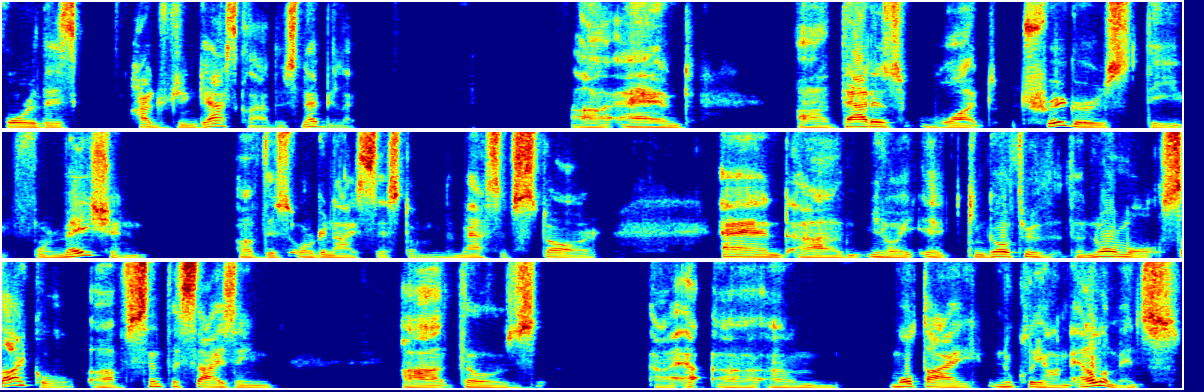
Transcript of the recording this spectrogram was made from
for this hydrogen gas cloud, this nebula. Uh, and uh, that is what triggers the formation of this organized system, the massive star. And, uh, you know, it, can go through the normal cycle of synthesizing uh, those uh, uh, um, multi-nucleon elements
